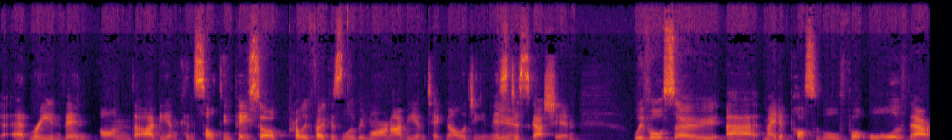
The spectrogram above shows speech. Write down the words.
at reInvent on the IBM consulting piece, so I'll probably focus a little bit more on IBM technology in this yeah. discussion. We've also uh, made it possible for all of our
